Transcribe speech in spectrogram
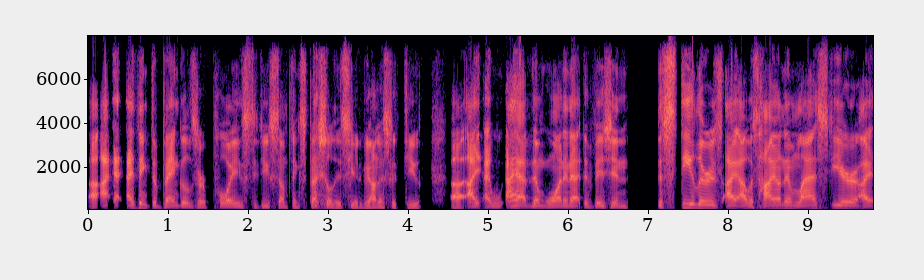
Uh, I, I, think the Bengals are poised to do something special this year. To be honest with you, uh, I, I, I have them one in that division. The Steelers, I, I was high on them last year. I,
